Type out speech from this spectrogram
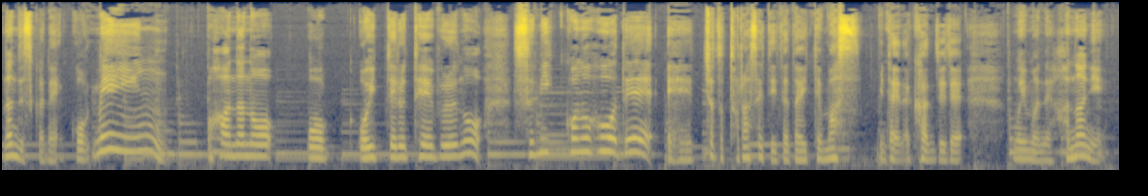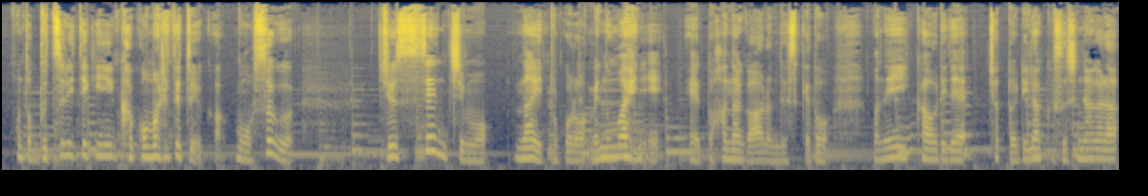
何ですかねこうメインお花のを置いてるテーブルの隅っこの方で、えー、ちょっと撮らせていただいてますみたいな感じでもう今ね花に本当物理的に囲まれてというかもうすぐ10センチもないところ目の前に、えーと、花があるんですけど、まあね、いい香りでちょっとリラックスしながら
